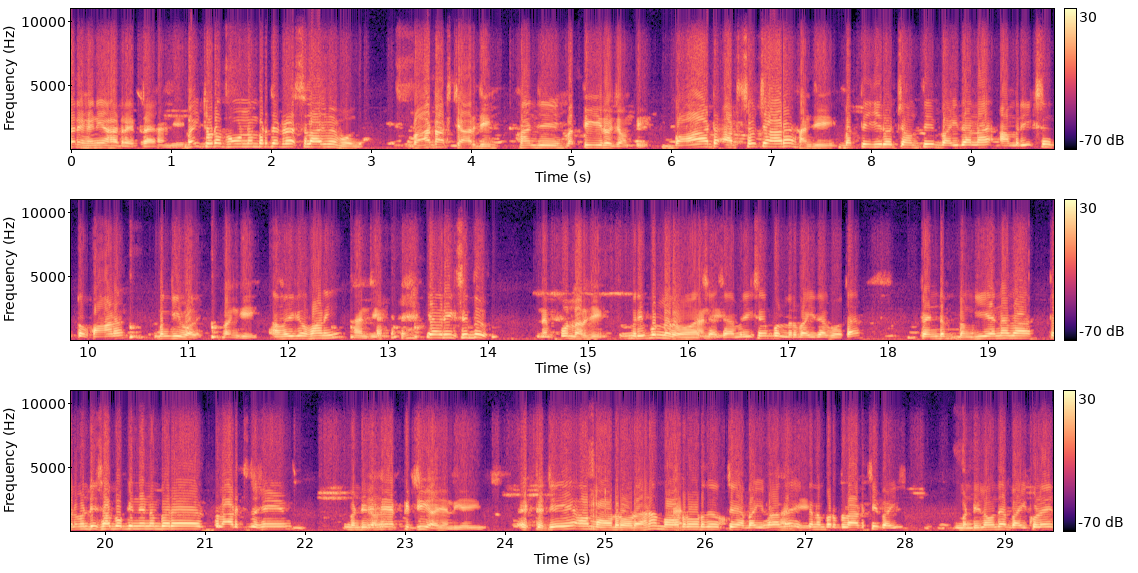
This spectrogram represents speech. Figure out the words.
ਘਰੇ ਹੈ ਨਹੀਂ ਆਹ ਟਰੈਕਟਰ ਹੈ। ਹਾਂਜੀ। ਬਾਈ ਤੁਹਾਡਾ ਫੋਨ ਨੰਬਰ ਤੇ ਐਡਰੈਸ ਲਾਜ਼ਮੀ ਬੋਲ ਦਿਓ। 6284 ਜੀ। ਹਾਂਜੀ। 32034 62804 ਹਾਂਜੀ। 32034 ਬਾਈ ਦਾ ਨਾਮ ਅਮਰੀਕ ਸਿੰਘ ਤੂਫਾਨ ਬੰਗੀ ਵਾਲੇ ਬੰਗੀ। ਅਮਰੀਕ ਤੂਫਾਨੀ ਹਾਂਜੀ। ਕਿ ਅਮਰੀਕ ਸਿੱਧੂ? ਨੇ ਭੁੱਲਰ ਜੀ। ਅਮਰੀਕ ਭੁੱਲਰ ਹੋ ਅੱਛਾ ਅੱਛਾ ਅਮਰੀਕ ਸਿੰਘ ਭੁੱਲਰ ਬਾਈ ਦਾ ਗੋਤ ਪਿੰਡ ਬੰਗੀ ਹੈ ਇਹਨਾਂ ਦਾ। ਤਲਵੰਡੀ ਸਾਬੋ ਕਿੰਨੇ ਨੰਬਰ ਪਲਾਟ 'ਚ ਤੁਸੀਂ ਮੰਡੀ ਇਹ ਦਾ ਇੱਕ ਹੀ ਆ ਜਾਂਦੀ ਹੈ ਜੀ। ਇੱਕ ਜੇ ਆ ਮੌੜ ਰੋਡ ਹੈ ਨਾ। ਮੌੜ ਰੋਡ ਦੇ ਉੱਤੇ ਆ ਬਾਈ ਹੋਣਾ ਦਾ। ਇੱਕ ਨੰਬਰ ਪਲਾਟ 'ਚ ਹੀ ਬਾਈ। ਮੰਡੀ ਲਾਉਂਦੇ ਆ ਬਾਈ ਕੋਲੇ।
